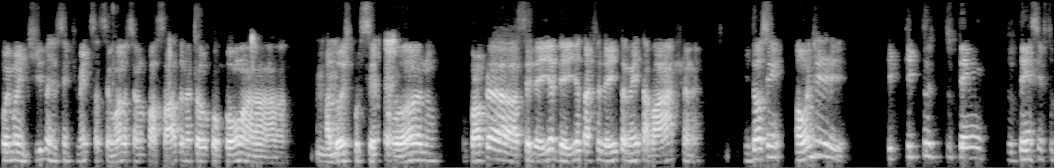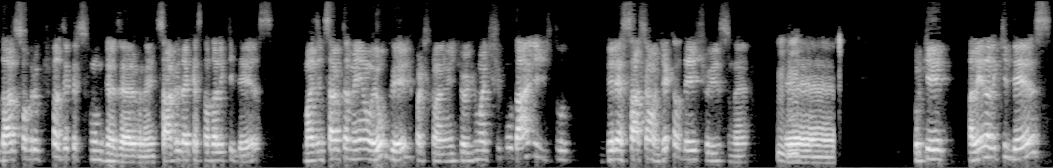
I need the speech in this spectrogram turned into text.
foi mantida recentemente, essa semana, semana passada, né? Pelo Copom a uhum. a 2% ao ano. A própria CDI, a DI, a taxa DI também está baixa, né? Então, assim, onde que, que tu, tu, tem, tu tem assim, estudado sobre o que fazer com esse fundo de reserva, né? A gente sabe da questão da liquidez, mas a gente sabe também, eu vejo particularmente hoje, uma dificuldade de tu endereçar assim, onde é que eu deixo isso, né? Uhum. É, porque, além da liquidez,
